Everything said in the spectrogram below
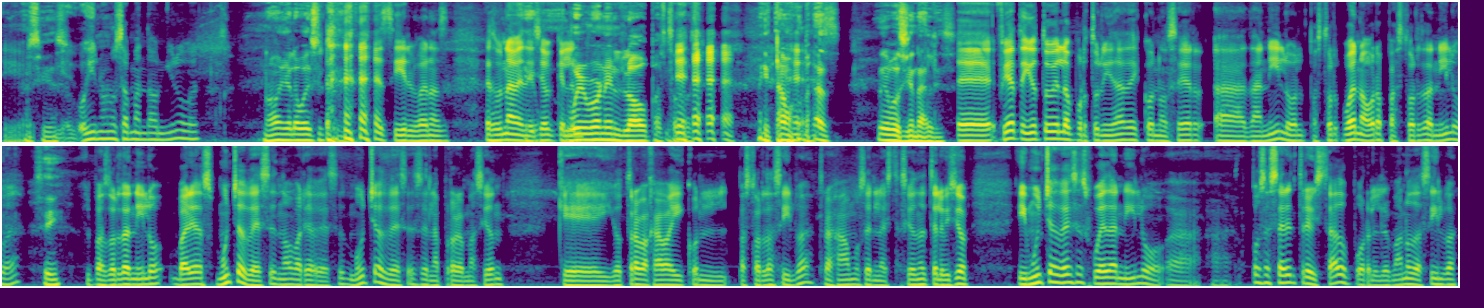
y- Así es. y, Oye, no nos ha mandado ni uno, ¿verdad? No, ya le voy a decir que sí, hermanos, es una bendición que le- we're running low, pastor. Necesitamos más devocionales. Eh, fíjate, yo tuve la oportunidad de conocer a Danilo, el pastor, bueno, ahora pastor Danilo, ¿eh? Sí, El pastor Danilo, varias, muchas veces, no varias veces, muchas veces en la programación que yo trabajaba ahí con el pastor da Silva, trabajábamos en la estación de televisión y muchas veces fue Danilo a, a, pues a ser entrevistado por el hermano da Silva.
